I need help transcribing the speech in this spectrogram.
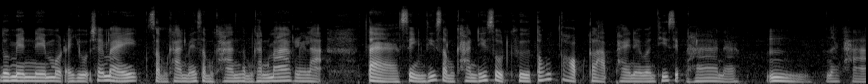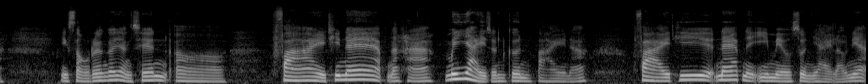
โดเมนเนมหมดอายุใช่ไหมสำคัญไหมสำคัญสำคัญมากเลยล่ะ แต่สิ่งที่สำคัญที่สุดคือต้องตอบกลับภายในวันที่ 15 นะ อืมนะคะ อีกสองเรื่องก็อย่างเช่น ไฟล์ที่แนบนะคะ ไม่ใหญ่จนเกินไปนะ ไฟล์ที่แนบในอีเมลส่วนใหญ่แล้วเนี่ย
